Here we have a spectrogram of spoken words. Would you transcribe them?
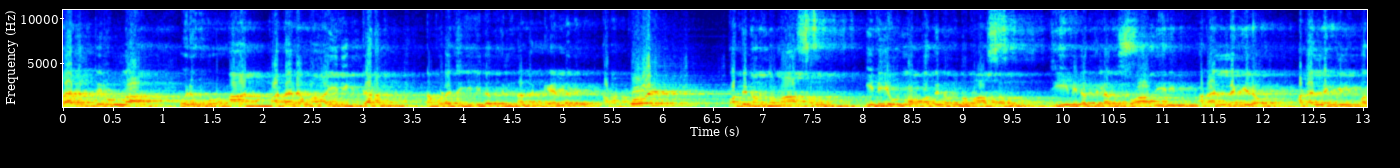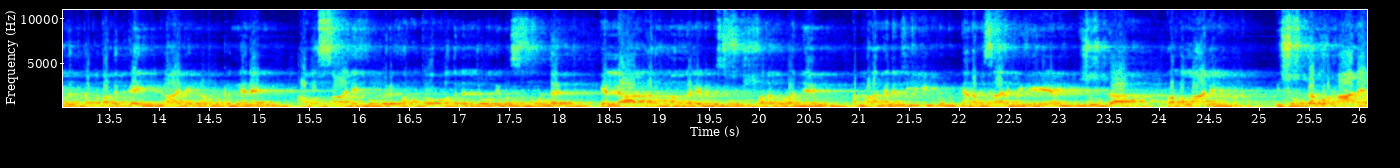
തരത്തിലുള്ള ഒരു ഖുർആൻ പഠനമായിരിക്കണം നമ്മുടെ ജീവിതത്തിൽ നടക്കേണ്ടത്. അപ്പോൾ പതിനൊന്ന് മാസം ഇനിയുള്ള പതിനൊന്ന് മാസം ജീവിതത്തിൽ അത് സ്വാധീനിക്കും. അതല്ലെങ്കിലോ അതല്ലെങ്കിൽ പതുക്കെ പതുക്കെ ഈ കാര്യങ്ങളൊക്കെ ഇങ്ങനെ അവസാനിക്കും. ഒരു പത്തോ പതിനഞ്ചോ ദിവസം കൊണ്ട് എല്ലാ കർമ്മങ്ങളിലും സൂക്ഷ്മത കുറഞ്ഞ് നമ്മൾ അങ്ങനെ ജീവിക്കും. ഞാൻ അവസാനിപ്പിക്കുകയാണ്. വിശുദ്ധ റമദാനിൽ വിശുദ്ധ ഖുർആനെ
